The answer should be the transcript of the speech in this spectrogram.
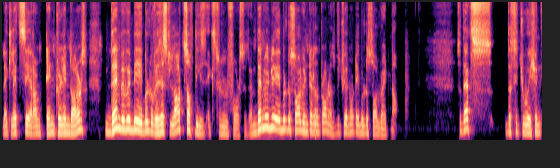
like let's say around 10 trillion dollars then we will be able to resist lots of these external forces and then we'll be able to solve internal problems which we are not able to solve right now so that's the situation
